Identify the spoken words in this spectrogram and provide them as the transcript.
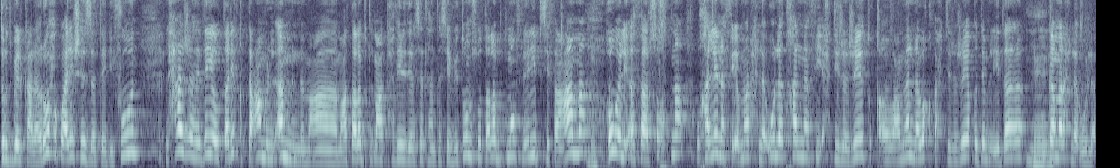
ترد بالك على روحك وعلاش هزه تليفون الحاجة هذيا وطريقة تعامل الأمن مع مع طلبه مع تحضير الدراسات الهندسية بتونس وطلبة مونفلوري بصفة عامة هو اللي أثار سخطنا وخلينا في مرحلة أولى دخلنا في احتجاجات وعملنا وقفة احتجاجية قدام الإدارة كمرحلة أولى.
